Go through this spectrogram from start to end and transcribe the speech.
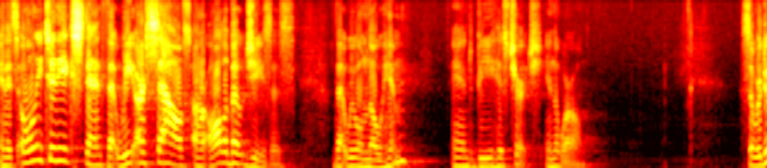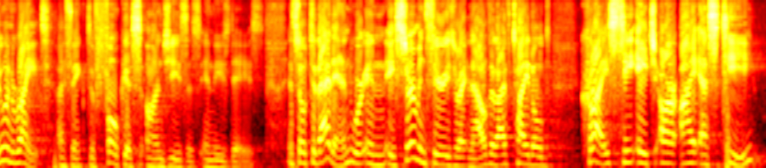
And it's only to the extent that we ourselves are all about Jesus that we will know him and be his church in the world. So we're doing right, I think, to focus on Jesus in these days. And so to that end, we're in a sermon series right now that I've titled Christ, C H R I S T.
